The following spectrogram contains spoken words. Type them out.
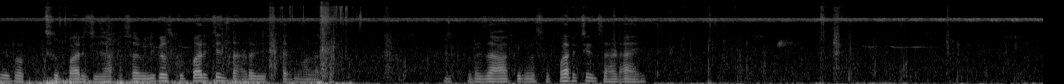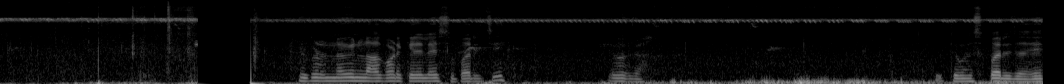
हे बघ सुपारीची झाडं. सगळीकडे सुपारीचीच झाडं दिसतात मला तर. इकडे जा तिकडे सुपारीचीच झाडं आहेत. इकडे नवीन लागवड केलेली आहे सुपारीची. हे बघा. इथे पण सुपारीच आहे.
